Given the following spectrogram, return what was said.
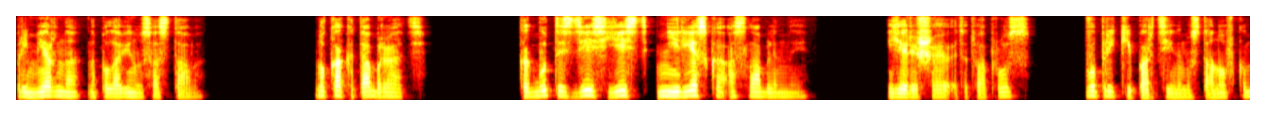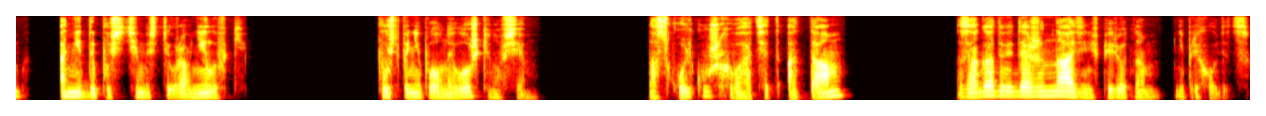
примерно наполовину состава. Но как это брать? Как будто здесь есть не резко ослабленные, я решаю этот вопрос вопреки партийным установкам о недопустимости уравниловки. Пусть по неполной ложке, но всем. Насколько уж хватит, а там загадывать даже на день вперед нам не приходится.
